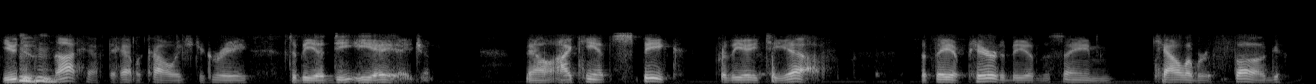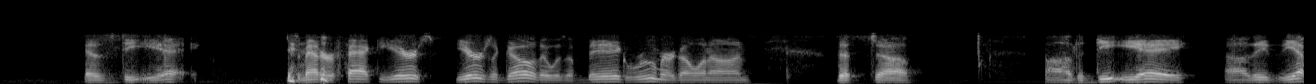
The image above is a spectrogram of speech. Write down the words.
You do Mhm. not have to have a college degree to be a DEA agent. Now, I can't speak for the ATF, but they appear to be of the same caliber thug as DEA. As a matter of fact, years years ago there was a big rumor going on that uh, uh, the DEA, uh, the the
